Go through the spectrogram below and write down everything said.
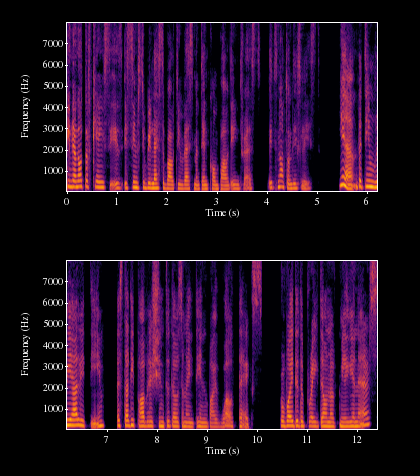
In a lot of cases, it seems to be less about investment and compound interest. It's not on this list. Yeah, but in reality, a study published in 2019 by WealthX provided a breakdown of millionaires,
